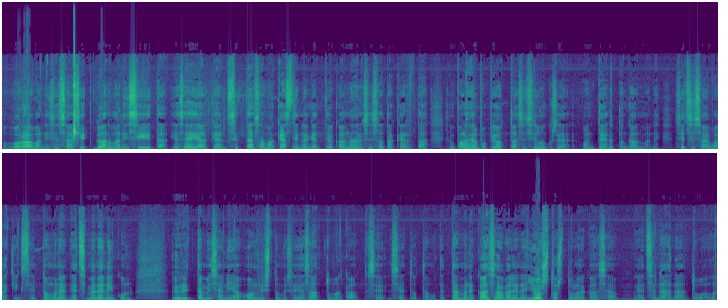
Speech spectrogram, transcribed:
orava, niin se sai sitten Gunmanin siitä. Ja sen jälkeen sitten tämä sama casting agentti, joka on nähnyt sen sata kertaa, se on paljon helpompi ottaa se silloin, kun se on tehnyt ton Gunmanin. Sitten se sai Vikingsin. Että että se menee niin kuin yrittämisen ja onnistumisen ja sattuman kautta se, se tota, mutta tämmöinen kansainvälinen, jos tulee kansain, että se nähdään tuolla,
